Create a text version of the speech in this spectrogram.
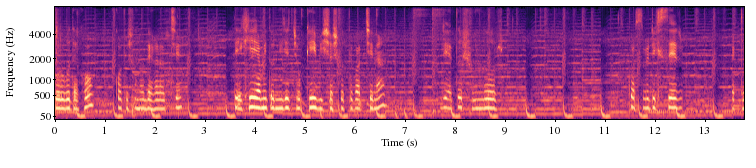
করব, দেখো কত সুন্দর দেখা যাচ্ছে। দেখে আমি তো নিজের চোখেই বিশ্বাস করতে পারছি না যে এত সুন্দর কসমেটিক্সের একটা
